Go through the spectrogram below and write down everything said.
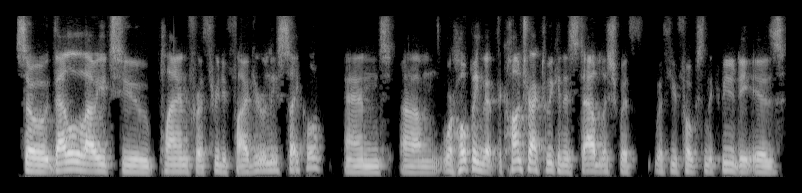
So that'll allow you to plan for a three to five year release cycle. And um, we're hoping that the contract we can establish with, with you folks in the community is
